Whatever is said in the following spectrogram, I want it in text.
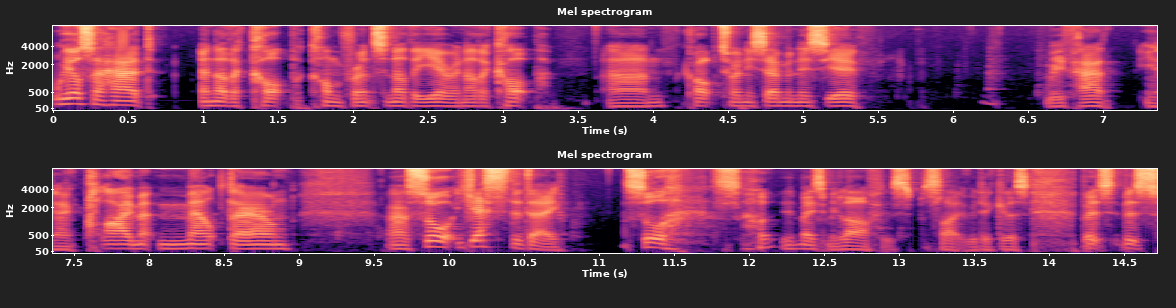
we also had another COP conference, another year, another COP, um, COP 27 this year. We've had, you know, climate meltdown. I saw yesterday. Saw, saw it makes me laugh. It's slightly ridiculous, but but,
